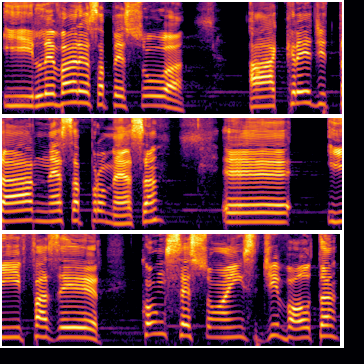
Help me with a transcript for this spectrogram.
e levar essa pessoa a acreditar nessa promessa é, e fazer concessões de volta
